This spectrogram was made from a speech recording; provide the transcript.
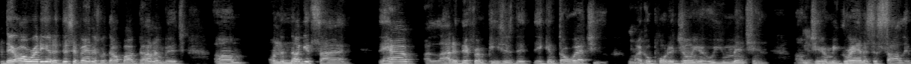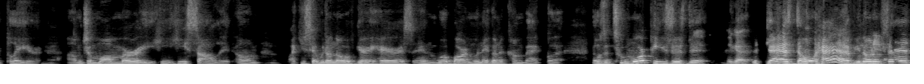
they're already at a disadvantage without Bogdanovich. Um, on the Nuggets side, they have a lot of different pieces that they can throw at you. Mm-hmm. Michael Porter Jr., who you mentioned. Um, yeah. Jerami Grant is a solid player. Um, Jamal Murray, he he's solid. Um, like you said, we don't know if Gary Harris and Will Barton when they're going to come back, but those are two more pieces that they got the Jazz don't have. You know what yeah. I'm saying?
